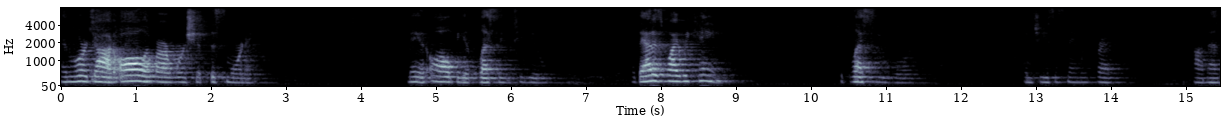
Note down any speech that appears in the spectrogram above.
And Lord God, all of our worship this morning, may it all be a blessing to you. For that is why we came to bless you, Lord. In Jesus' name we pray. Amen.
